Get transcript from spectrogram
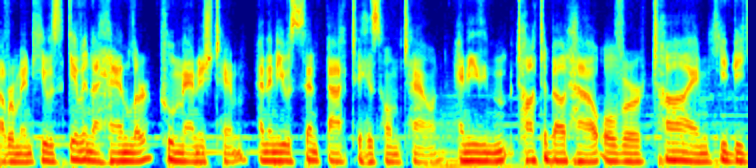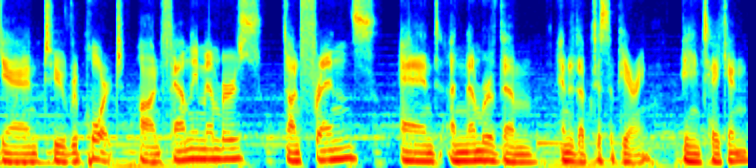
government. He was given a handler who managed him, and then he was sent back to his hometown. And he talked about how over time he began to report on family members, on friends, and a number of them ended up disappearing, being taken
